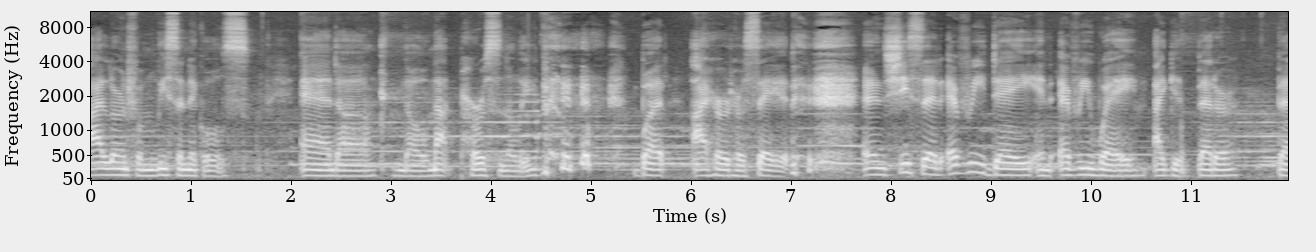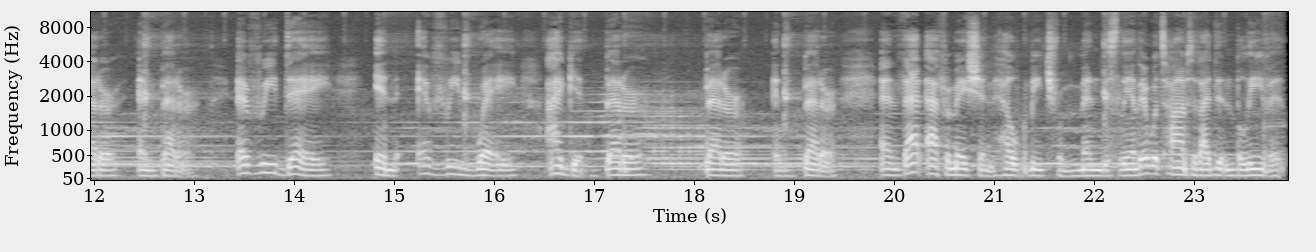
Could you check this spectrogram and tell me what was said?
I learned from Lisa Nichols. And uh, no, not personally, but I heard her say it. And she said, Every day in every way, I get better, better, and better. Every day in every way, I get better, better, and better. And that affirmation helped me tremendously. And there were times that I didn't believe it,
